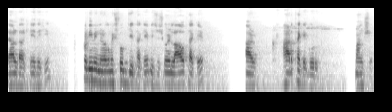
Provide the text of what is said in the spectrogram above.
ডালটা খেয়ে দেখি। বিভিন্ন রকমের সবজি থাকে, বিশেষ করে লাউ থাকে আর হাড় থাকে গরু মাংসের।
